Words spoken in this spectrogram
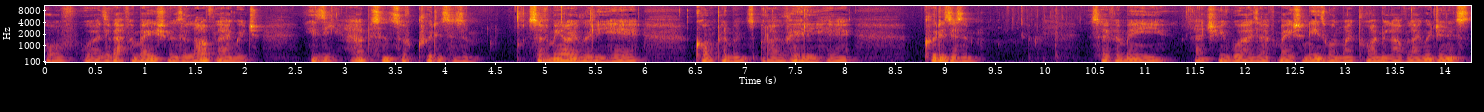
of words of affirmation as a love language is the absence of criticism. So for me, I really hear compliments, but I really hear criticism. So for me, actually, words of affirmation is one of my primary love language, and it's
